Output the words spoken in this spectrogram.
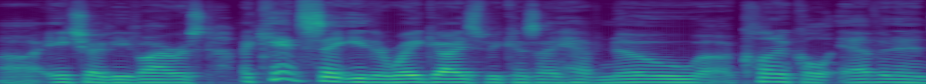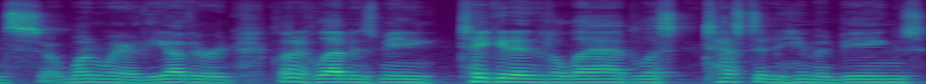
HIV virus? I can't say either way, guys, because I have no clinical evidence one way or the other. Clinical evidence meaning take it into the lab, let's test it in human beings.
